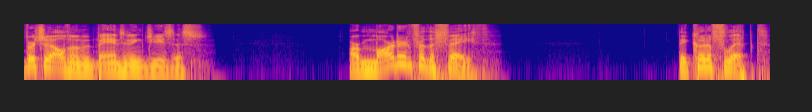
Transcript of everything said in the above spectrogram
virtually all of them abandoning Jesus, are martyred for the faith. They could have flipped.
